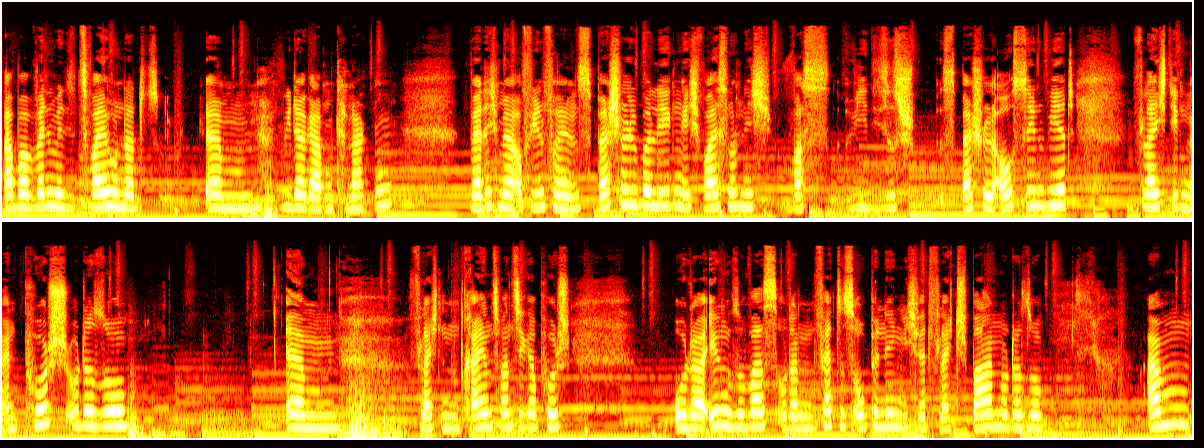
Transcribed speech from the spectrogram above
aber wenn wir die 200 ähm, Wiedergaben knacken, werde ich mir auf jeden Fall ein Special überlegen. Ich weiß noch nicht, was, wie dieses Special aussehen wird. Vielleicht irgendein Push oder so. Ähm, vielleicht ein 23er Push. Oder irgend sowas. Oder ein fettes Opening. Ich werde vielleicht sparen oder so. Ähm,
